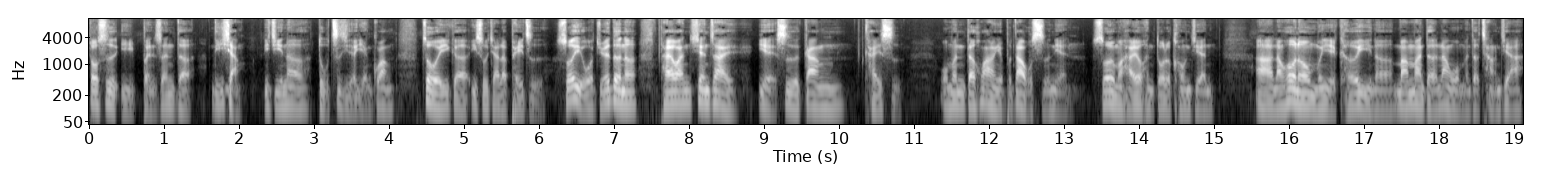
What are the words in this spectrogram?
都是以本身的理想以及呢赌自己的眼光作为一个艺术家的培植。所以我觉得呢，台湾现在也是刚开始。我们的话也不到五十年，所以我们还有很多的空间。啊，然后呢，我们也可以呢，慢慢的让我们的藏家，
